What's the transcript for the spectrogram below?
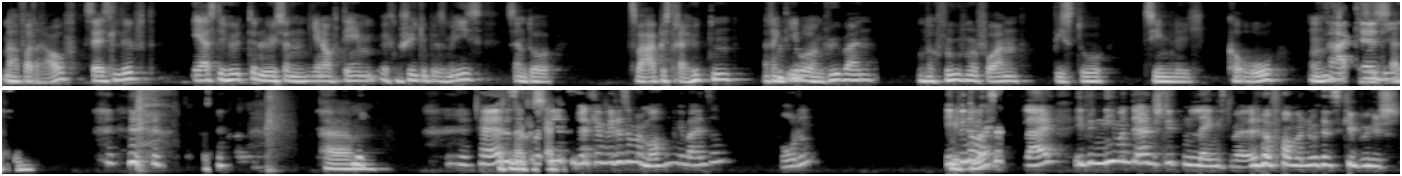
man fährt rauf, Sessellift, erste Hütte, natürlich sind, je nachdem, welchen Skigebiet es man ist, sind da zwei bis drei Hütten, man trinkt mhm. überall einen Glühwein und nach fünfmal fahren bist du ziemlich K.O. und halt, ähm, Hä, hey, das ist passiert, können wir das einmal machen, gemeinsam? Rodeln? Ich bin dir? aber gesagt gleich, ich bin niemand, der einen Schlitten lenkt, weil da fahren wir nur ins Gebüsch.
